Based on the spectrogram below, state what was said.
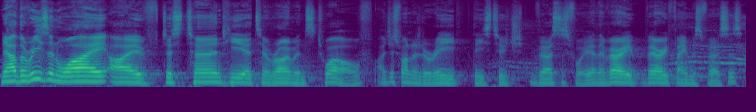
Now, the reason why I've just turned here to Romans 12, I just wanted to read these two verses for you, and they're very, very famous verses. It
